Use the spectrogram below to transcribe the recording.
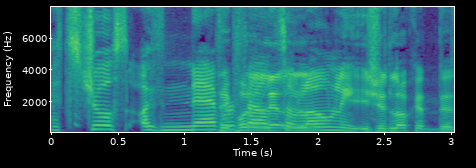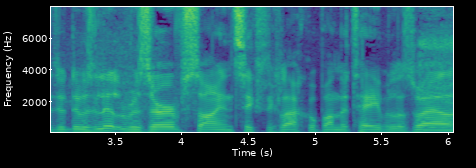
It's just I've never They put a felt little, so lonely. You should look at the, there was a little reserve sign six o'clock up on the table as well.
